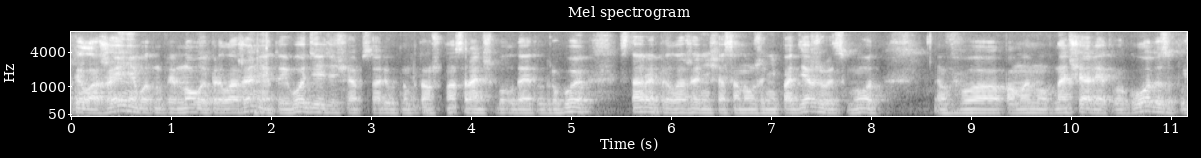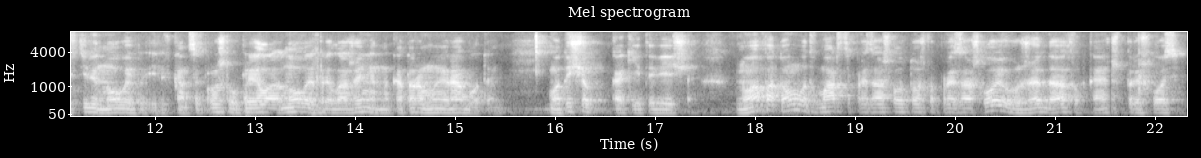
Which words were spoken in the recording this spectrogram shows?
приложения, вот, например, новое приложение, это его детище абсолютно, потому что у нас раньше было до этого другое, старое приложение, сейчас оно уже не поддерживается, мы вот в, по-моему, в начале этого года запустили новое, или в конце прошлого, новое приложение, на котором мы работаем. Вот еще какие-то вещи. Ну, а потом вот в марте произошло то, что произошло, и уже, да, тут, конечно, пришлось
